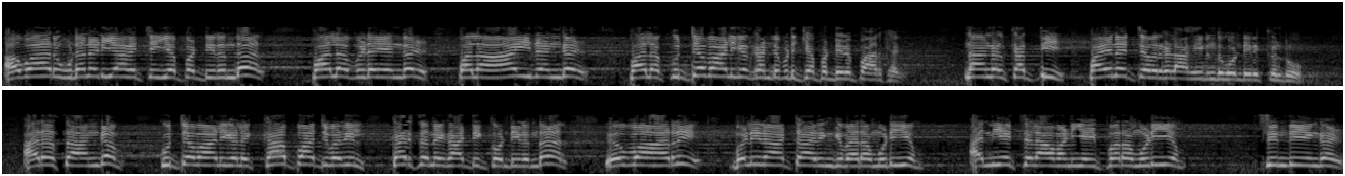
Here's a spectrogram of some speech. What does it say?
அவ்வாறு உடனடியாக செய்யப்பட்டிருந்தால் பல விடயங்கள் பல ஆயுதங்கள் பல குற்றவாளிகள் கண்டுபிடிக்கப்பட்டிருப்பார்கள். நாங்கள் கத்தி பயனற்றவர்களாக இருந்து கொண்டிருக்கின்றோம். அரசாங்கம் குற்றவாளிகளை காப்பாற்றுவதில் கரிசனை காட்டிக் கொண்டிருந்தால் எவ்வாறு வெளிநாட்டார் இங்கு வர முடியும்? அந்நிய செலாவணியை பெற முடியும்? சிந்தியுங்கள்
